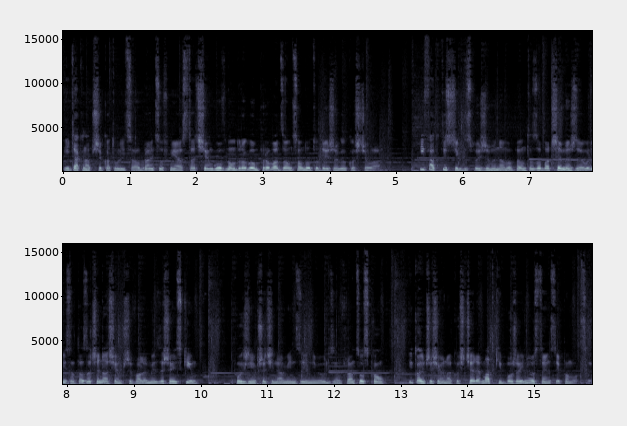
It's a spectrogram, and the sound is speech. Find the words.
I tak na przykład ulica Obrońców miała stać się główną drogą prowadzącą do tutejszego kościoła. I faktycznie, gdy spojrzymy na mapę, to zobaczymy, że ulica ta zaczyna się przy Wale Międzyszyńskim, później przecina m.in. ulicę Francuską i kończy się na kościele Matki Bożej Nieustającej Pomocy.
